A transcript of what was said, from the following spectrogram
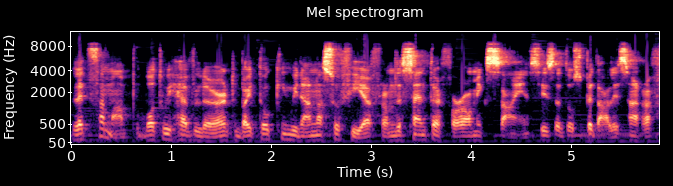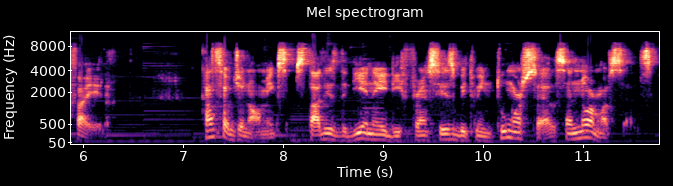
Let's sum up what we have learned by talking with Anna Sofia from the Center for Omics Sciences at Ospedale San Raffaele. Cancer genomics studies the DNA differences between tumor cells and normal cells,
